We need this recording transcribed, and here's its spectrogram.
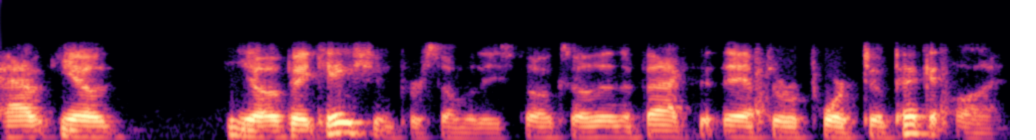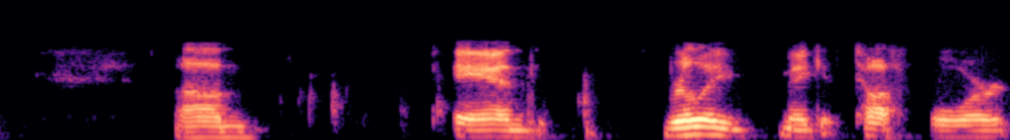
have, you know, you know, a vacation for some of these folks, other than the fact that they have to report to a picket line. Um, and really make it tough for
